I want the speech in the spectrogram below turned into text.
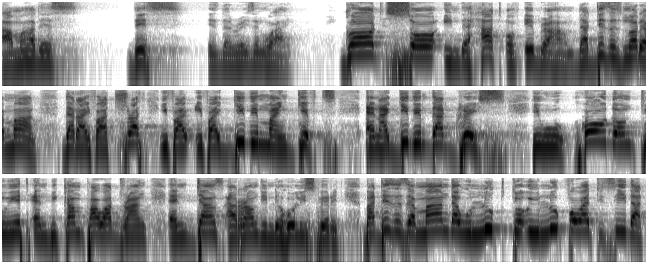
mothers, this is the reason why. God saw in the heart of Abraham that this is not a man that if I trust, if I if I give him my gifts and I give him that grace, he will hold on to it and become power drunk and dance around in the Holy Spirit. But this is a man that will look to you look forward to see that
